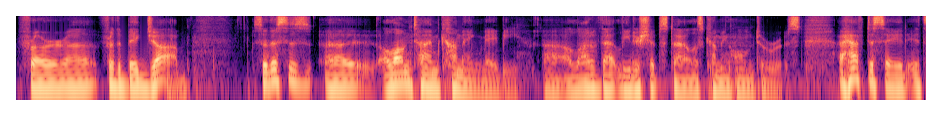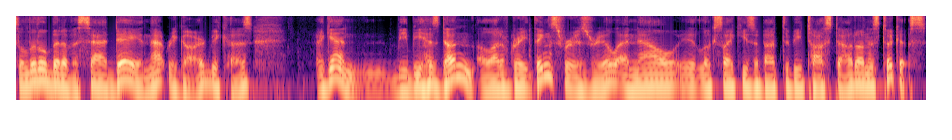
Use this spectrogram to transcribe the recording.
for uh, for the big job. So this is uh, a long time coming, maybe. Uh, a lot of that leadership style is coming home to roost. I have to say, it's a little bit of a sad day in that regard because again, Bibi has done a lot of great things for Israel, and now it looks like he's about to be tossed out on his tuchus.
